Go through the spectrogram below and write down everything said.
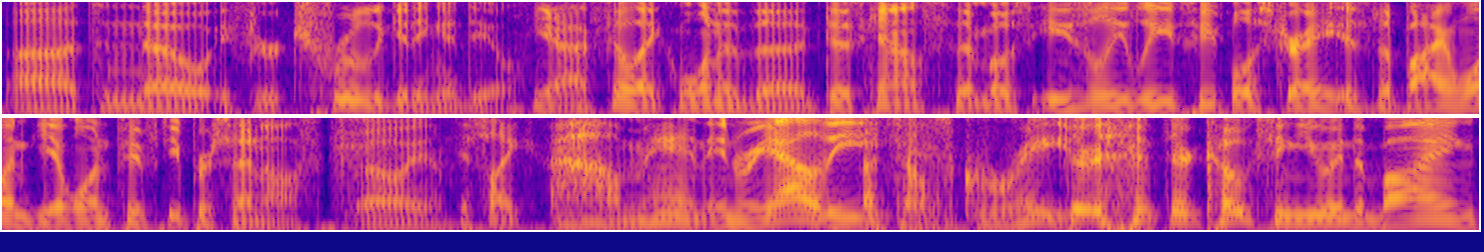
uh, to know if you're truly getting a deal. Yeah, I feel like one of the discounts that most easily leads people astray is the buy one, get one 50% off. Oh yeah. It's like, oh man, in reality, That sounds great. they're, they're coaxing you into buying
